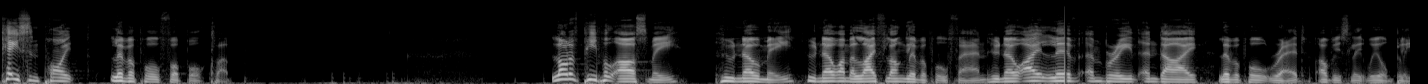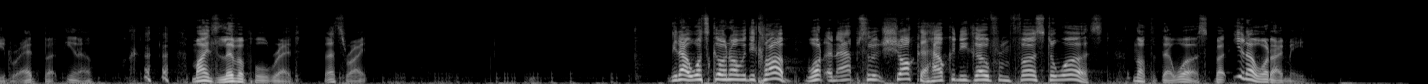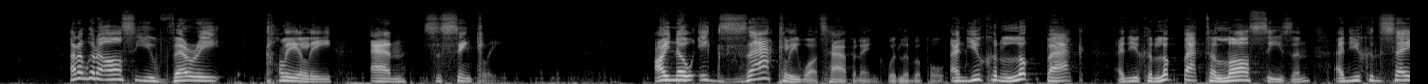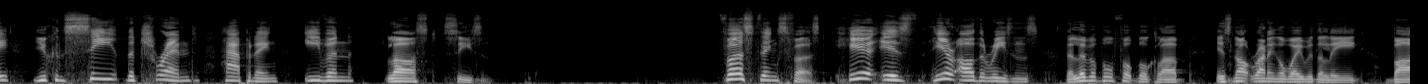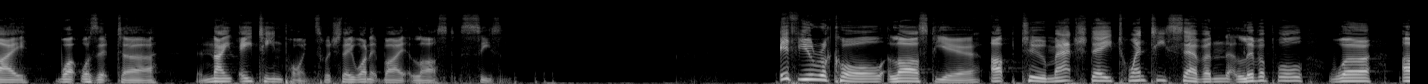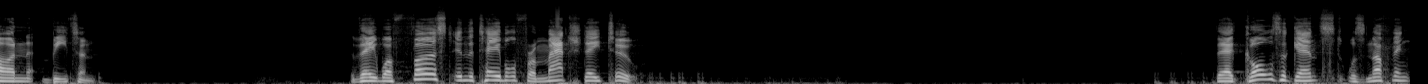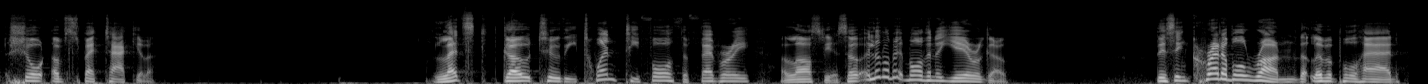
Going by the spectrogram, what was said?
case in point, Liverpool Football Club. A lot of people ask me who know me, who know I'm a lifelong Liverpool fan, who know I live and breathe and die Liverpool red. Obviously, we all bleed red, but you know, mine's Liverpool red. That's right. You know, what's going on with your club? What an absolute shocker. How can you go from first to worst? Not that they're worst, but you know what I mean. And I'm going to answer you very clearly and succinctly. I know exactly what's happening with Liverpool. And you can look back and you can look back to last season and you can say you can see the trend happening even last season. First things first. Here is here are the reasons the Liverpool Football Club is not running away with the league by what was it, uh, nine, 18 points, which they won it by last season. If you recall last year, up to match day 27, Liverpool were unbeaten. They were first in the table from match day two. Their goals against was nothing short of spectacular. Let's go to the 24th of February last year. So a little bit more than a year ago. This incredible run that Liverpool had.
